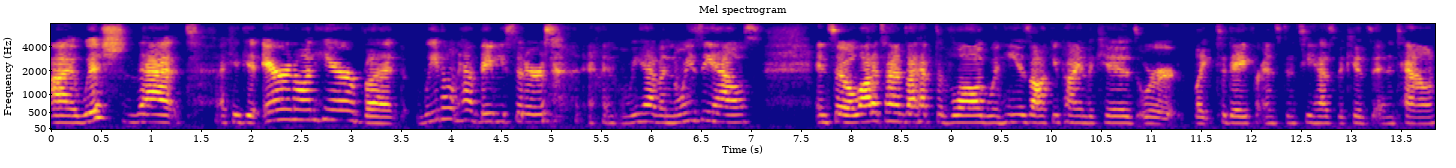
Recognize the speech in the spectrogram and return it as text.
I wish that I could get Aaron on here, but we don't have babysitters and we have a noisy house and so a lot of times I have to vlog when he is occupying the kids or like today, for instance, he has the kids in town.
